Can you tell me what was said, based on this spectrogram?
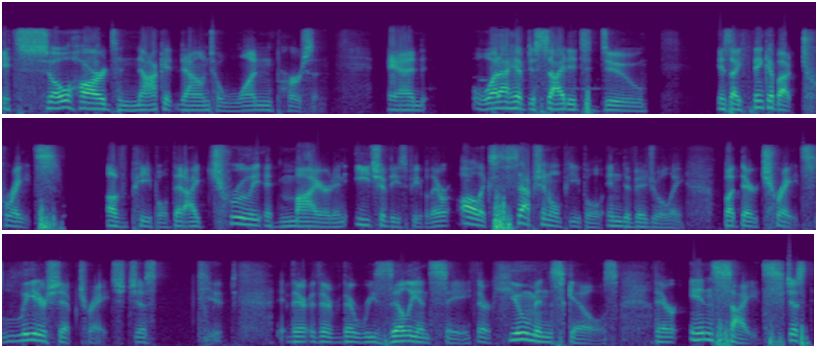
it's so hard to knock it down to one person. And what I have decided to do is I think about traits of people that I truly admired in each of these people. They were all exceptional people individually, but their traits, leadership traits, just their their their resiliency, their human skills, their insights, just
